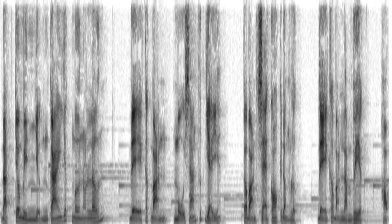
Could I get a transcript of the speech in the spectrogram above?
đặt cho mình những cái giấc mơ nó lớn để các bạn mỗi sáng thức dậy các bạn sẽ có cái động lực để các bạn làm việc học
